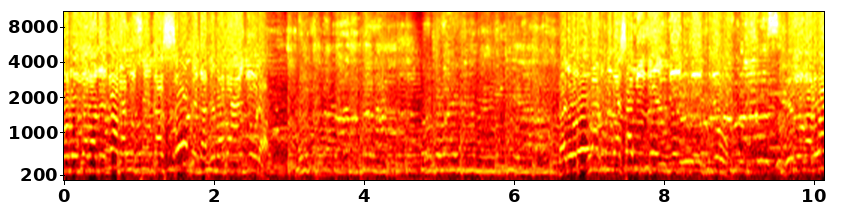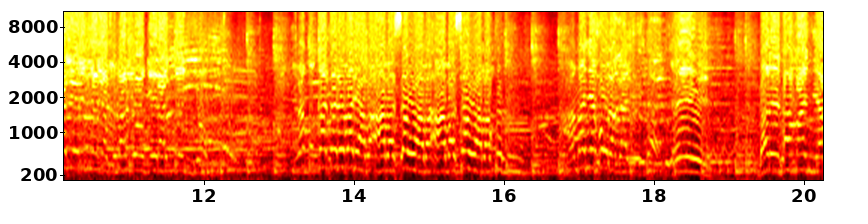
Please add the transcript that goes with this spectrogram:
Olowooza bameka abatusinga sembe nga tebabanyula. Kati olwoba tubasamize nnyo nnyo nnyo ezo nga lwali erinnya lyaffe balyogera nnyo nnyo. Nakukata ne bali aba- abasawo aba- abasawo abakugu. Amanya go bagaleeta. Eh, baleeta amannya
